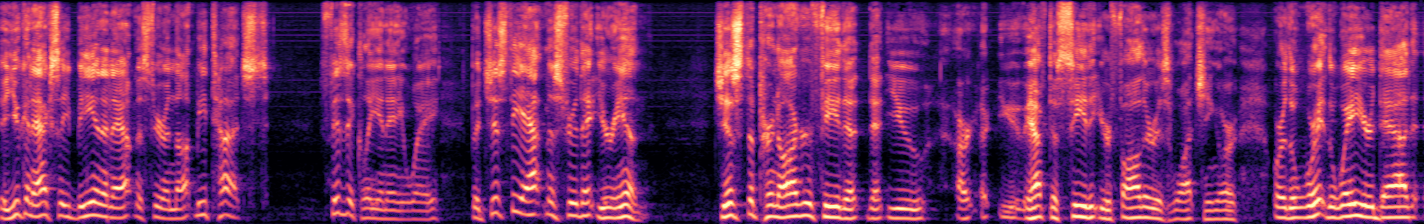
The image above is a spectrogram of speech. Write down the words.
That you can actually be in an atmosphere and not be touched physically in any way, but just the atmosphere that you're in, just the pornography that, that you are, you have to see that your father is watching, or, or the way, the way your dad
